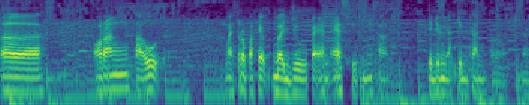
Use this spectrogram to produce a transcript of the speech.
eh, orang tahu maestro pakai baju PNS gitu misalnya. Jadi meyakinkan kalau nah.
